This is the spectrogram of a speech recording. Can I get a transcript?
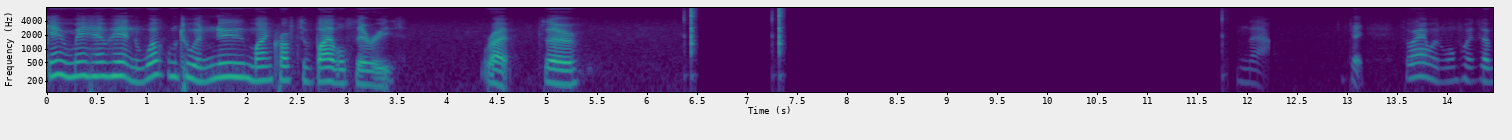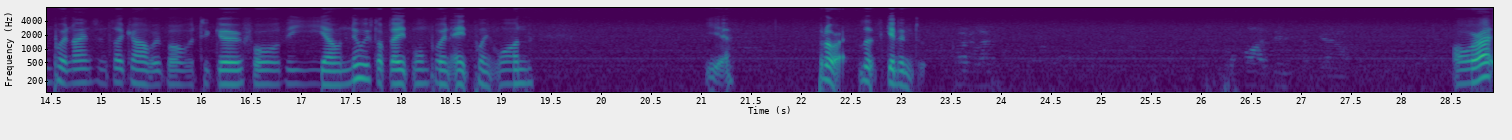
Gaming Mayhem here, and welcome to a new Minecraft Survival series. Right, so... Now. Okay, so I am in 1.7.9 since I can't be bothered to go for the uh, newest update, 1.8.1. Yeah. But alright, let's get into it. Alright.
